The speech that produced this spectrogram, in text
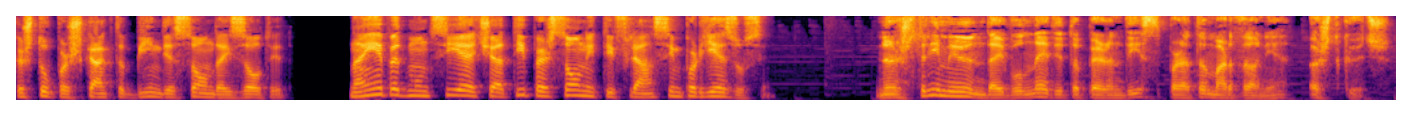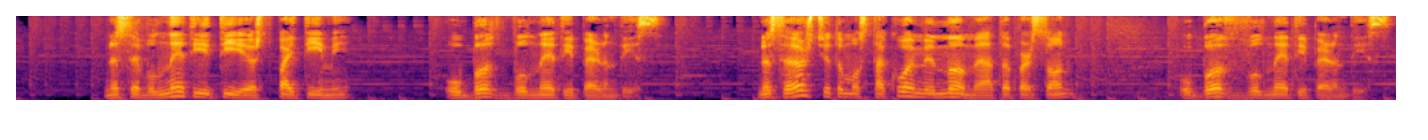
Kështu për shkak të bindjes sonë ndaj Zotit, na jepet mundësia që atij personi t'i flasim për Jezusin. Nënshtrimi ynë ndaj vullnetit të Perëndisë për atë marrëdhënie është kyç. Nëse vullneti i tij është pajtimi, u bëftë vullneti i Perëndisë. Nëse është që të mos takohemi më me atë person, u bëftë vullneti i Perëndisë.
